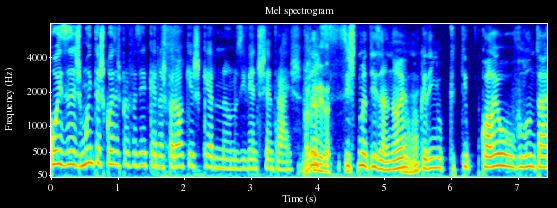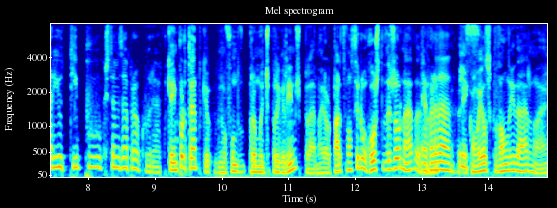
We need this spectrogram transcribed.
coisas, muitas coisas para fazer, quer nas paróquias, quer no, nos eventos centrais. Portanto, sistematizando, não é? Uhum. Um bocadinho que tipo, qual é o voluntário tipo que estamos à procura? Porque é importante, porque no fundo, para muitos peregrinos, para a maior parte, vão ser o rosto da jornada. É verdade. É? é? com eles que vão lidar, não é?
